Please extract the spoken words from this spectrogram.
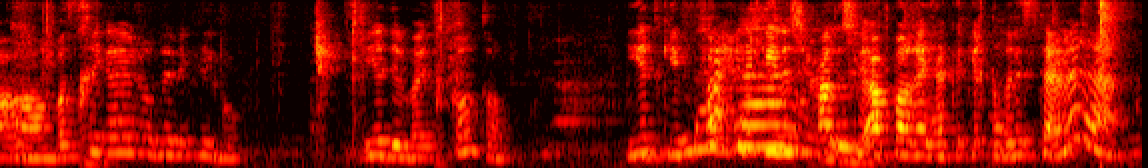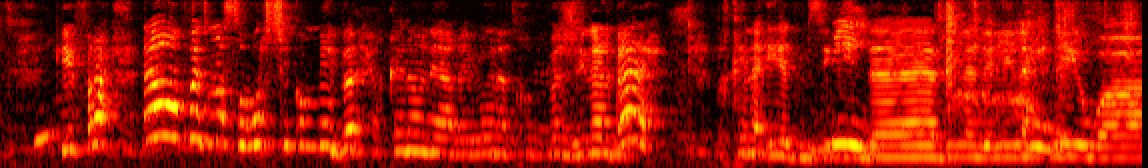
آه on va se régaler aujourd'hui avec Lego إياد il va être content إياد كيفرح الا كاينة شي حاجة شي appareil هكا كيقدر يستعملها كيفرح لا فات ما صورتش لكم البارح. لقينا وني غيبي وأنا دخلت باش جينا البارح. لقينا إياد مسكين دار لينا دار لينا حليوه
